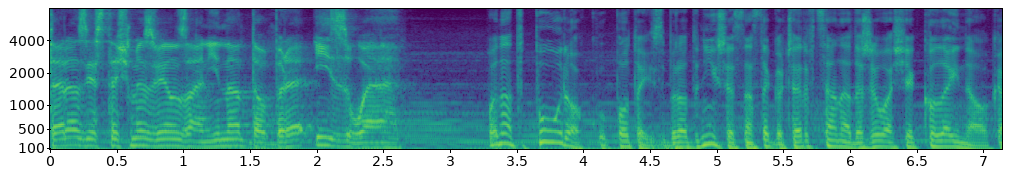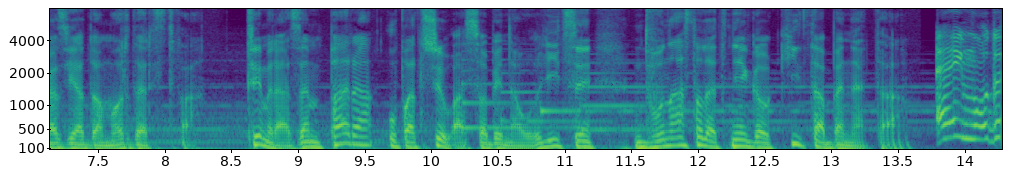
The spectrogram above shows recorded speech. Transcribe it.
Teraz jesteśmy związani na dobre i złe. Ponad pół roku po tej zbrodni, 16 czerwca, nadarzyła się kolejna okazja do morderstwa. Tym razem para upatrzyła sobie na ulicy 12-letniego Keitha Beneta. Ej, młody,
